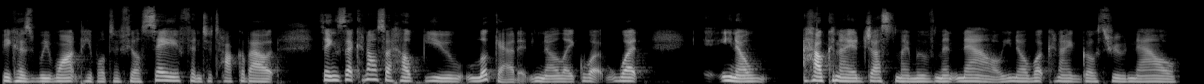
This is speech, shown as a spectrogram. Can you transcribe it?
because we want people to feel safe and to talk about things that can also help you look at it, you know, like what, what, you know, how can I adjust my movement now? You know, what can I go through now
